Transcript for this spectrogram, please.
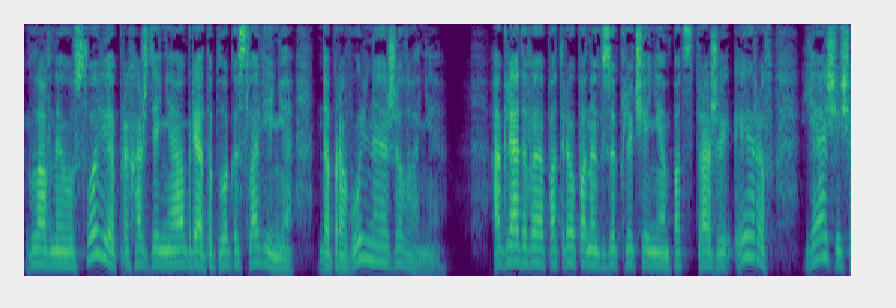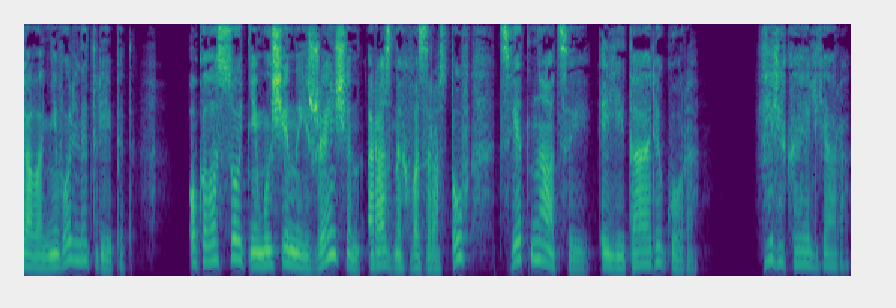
Главное условие прохождения обряда благословения — добровольное желание. Оглядывая потрепанных заключением под стражей эйров, я ощущала невольный трепет. Около сотни мужчин и женщин разных возрастов, цвет нации, элита Оригора. «Великая Эльяра»,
